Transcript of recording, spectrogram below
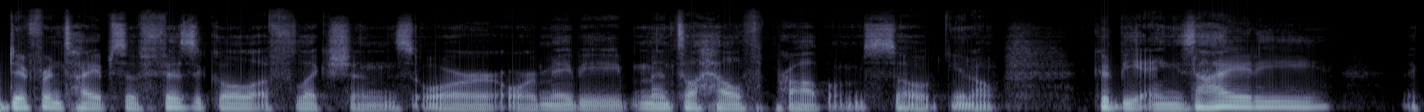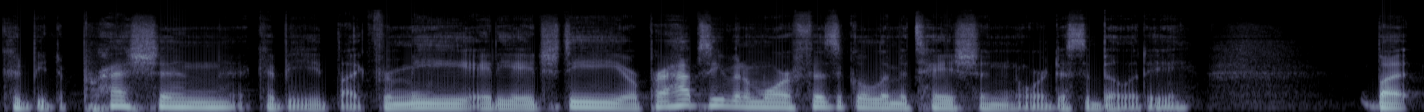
different types of physical afflictions or, or maybe mental health problems. So, you know, it could be anxiety, it could be depression, it could be like for me, ADHD, or perhaps even a more physical limitation or disability. But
